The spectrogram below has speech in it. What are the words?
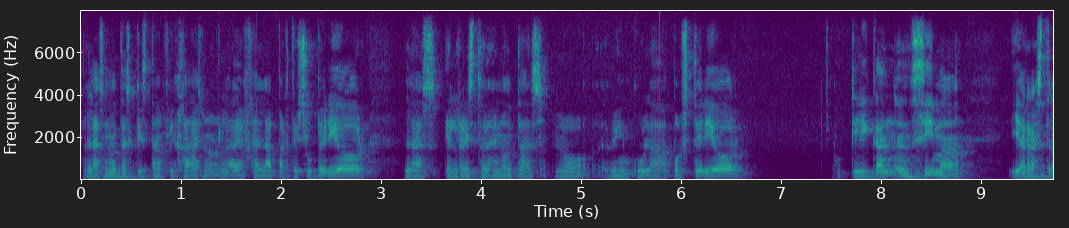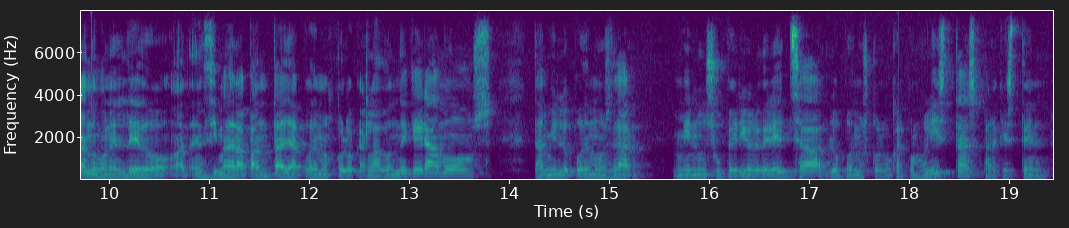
Las notas que están fijadas nos la deja en la parte superior, el resto de notas lo vincula a posterior. Clicando encima y arrastrando con el dedo encima de la pantalla podemos colocarla donde queramos. También lo podemos dar menú superior derecha, lo podemos colocar como listas para que estén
